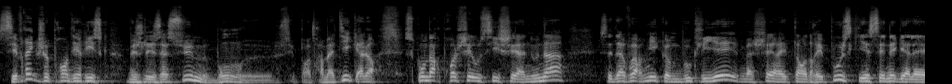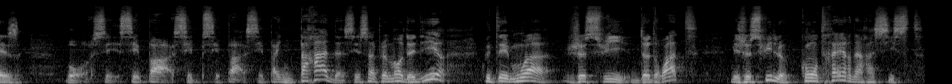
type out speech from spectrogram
c'est vrai que je prends des risques, mais je les assume. Bon, euh, c'est pas dramatique. Alors, ce qu'on m'a reproché aussi chez Hanouna, c'est d'avoir mis comme bouclier ma chère et tendre épouse qui est sénégalaise. Bon, c'est pas, c'est pas, c'est pas une parade. C'est simplement de dire, écoutez, moi, je suis de droite mais je suis le contraire d'un raciste.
